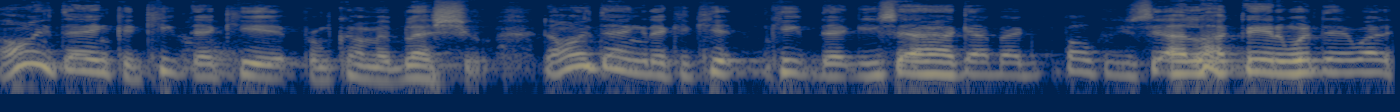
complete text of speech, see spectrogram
The only thing could keep that kid from coming, bless you. The only thing that could keep, keep that, you see how I got back focused? You see how I locked in and went there? The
